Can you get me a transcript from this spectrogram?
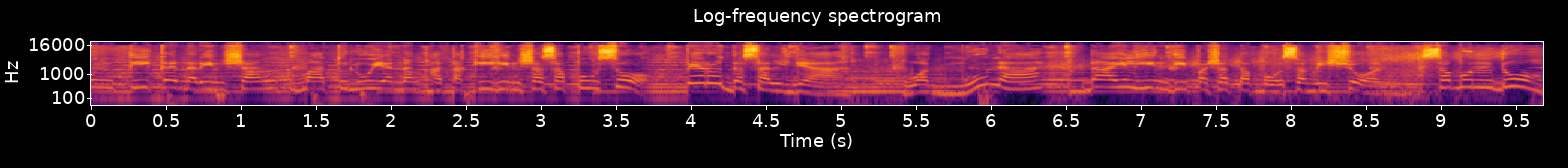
Muntika na rin siyang matuluyan ng atakihin siya sa puso. Pero dasal niya, wag muna dahil hindi pa siya tapos sa misyon sa mundo.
